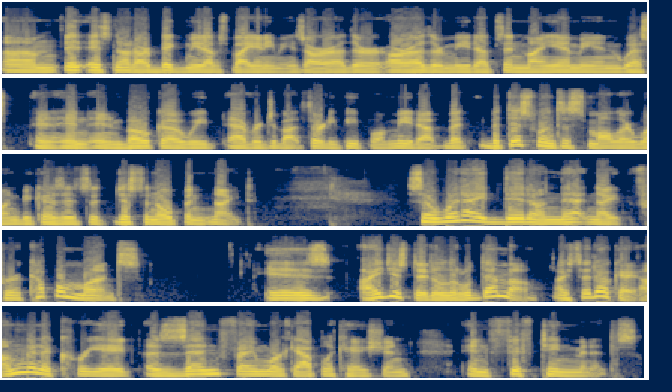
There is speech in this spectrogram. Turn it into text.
Um, it, it's not our big meetups by any means. Our other our other meetups in Miami and West and in, Boca, we average about thirty people a meetup. But but this one's a smaller one because it's a, just an open night. So what I did on that night for a couple months is I just did a little demo. I said, okay, I'm going to create a Zend framework application in 15 minutes.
